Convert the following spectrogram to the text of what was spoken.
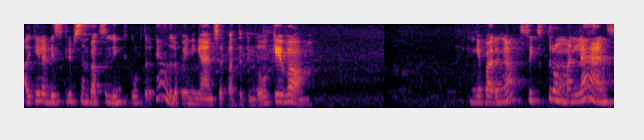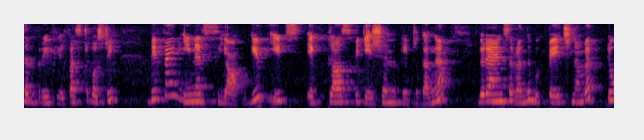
அது கீழே டிஸ்கிரிப்ஷன் பாக்ஸ் லிங்க் கொடுத்துருக்கேன். அதில் போய் நீங்கள் ஆன்சர் பார்த்துக்குங்க. ஓகேவா இங்கே பாருங்க. சிக்ஸ்த் ரோமனில் answer briefly. First question define inertia give its எக் கிளாஸிஃபிகேஷன் கேட்டிருக்காங்க. இதோட ஆன்சர் வந்து book page number two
